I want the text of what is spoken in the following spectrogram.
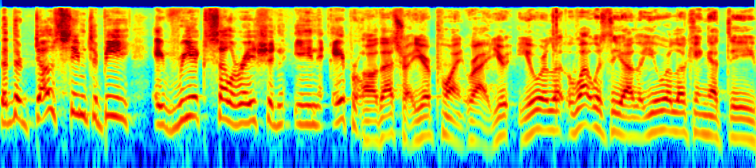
that there does seem to be a reacceleration in April. Oh, that's right. Your point, right? You you were what was the other? You were looking at the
